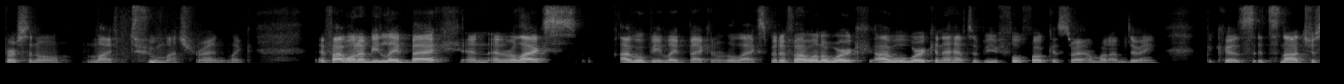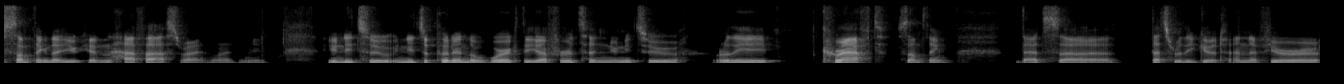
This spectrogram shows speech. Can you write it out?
personal life too much, right? Like if I want to be laid back and and relax, I will be laid back and relaxed. But if I want to work, I will work and I have to be full focused, right, on what I'm doing. Because it's not just something that you can half-ass, right? Right. I mean, you need to you need to put in the work the effort and you need to really craft something that's uh that's really good and if you're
